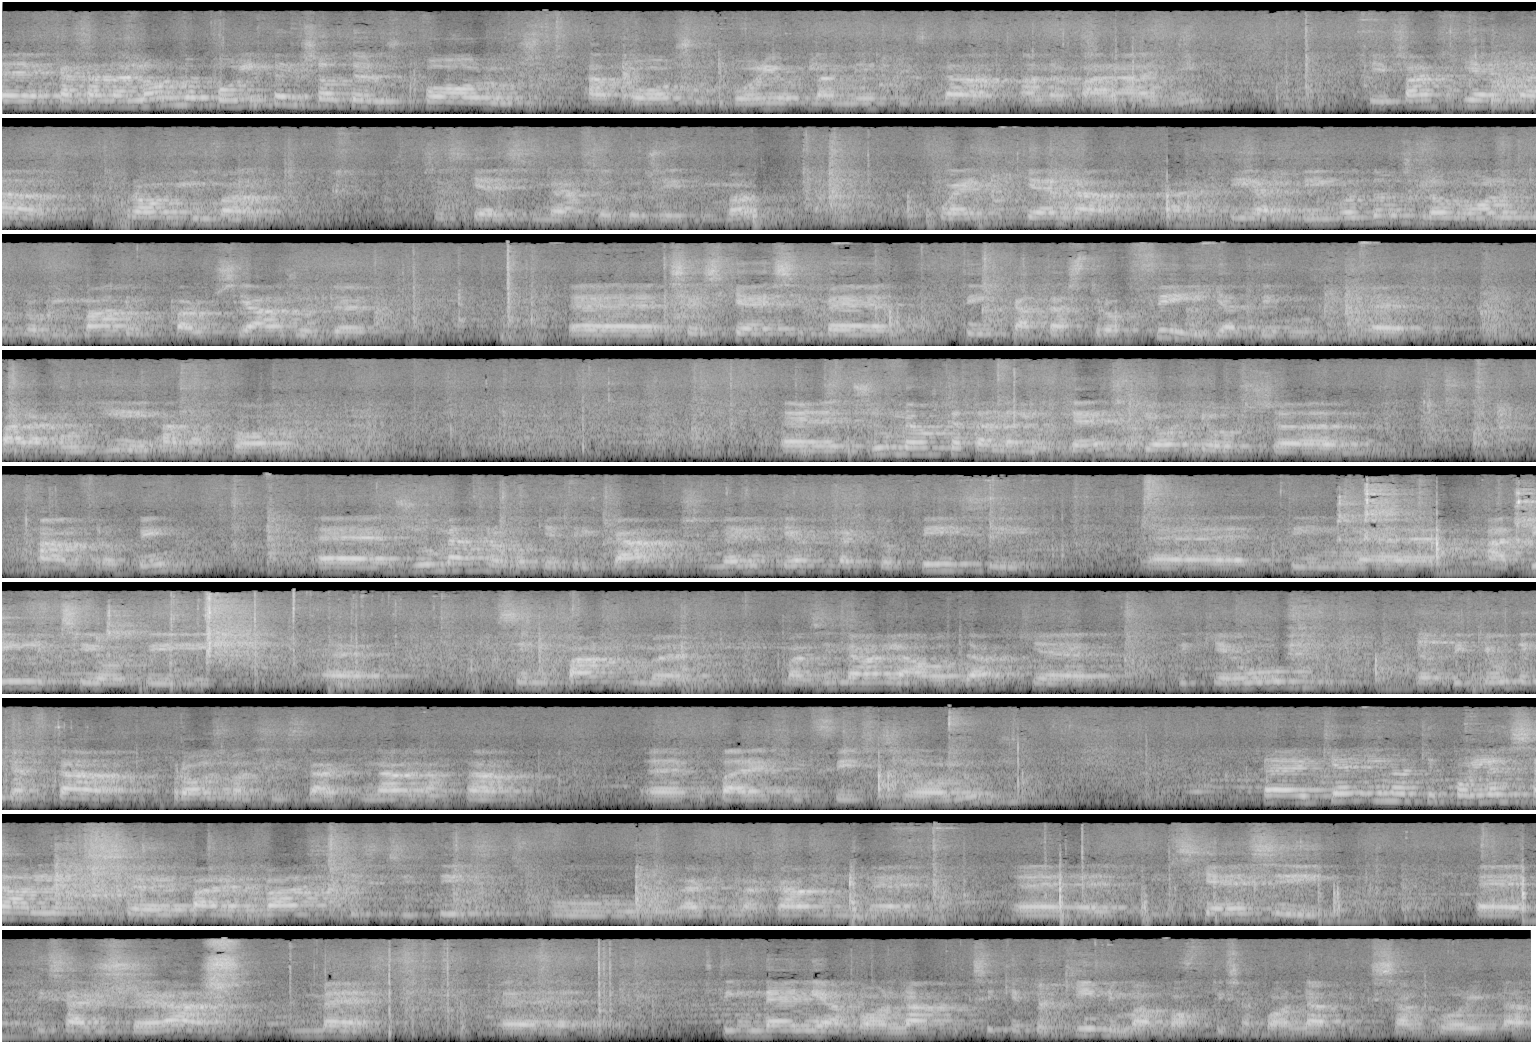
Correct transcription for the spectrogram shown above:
Ε, καταναλώνουμε πολύ περισσότερους πόρους από όσους μπορεί ο πλανήτης να αναπαράγει και υπάρχει ένα πρόβλημα σε σχέση με αυτό το ζήτημα που έχει και ένα χαρακτήρα επίγοντος λόγω όλων των προβλημάτων που παρουσιάζονται ε, σε σχέση με την καταστροφή για την ε, παραγωγή αγαθών. Ε, ζούμε ως καταναλωτές και όχι ως άνθρωποι. ζούμε ανθρωποκεντρικά, που σημαίνει ότι έχουμε εκτοπίσει την αντίληψη ότι συνυπάρχουμε μαζί με άλλα όντα και δικαιούνται και αυτά πρόσβαση στα κοινά αγαθά ε, που παρέχει η φύση σε όλους. Ε, και έγιναν και πολλές άλλες ε, παρεμβάσεις και συζητήσεις που έχουν να κάνουν με ε, τη σχέση ε, της αριστεράς με την έννοια από ανάπτυξη και το κίνημα από αυτής από ανάπτυξης, αν μπορεί να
